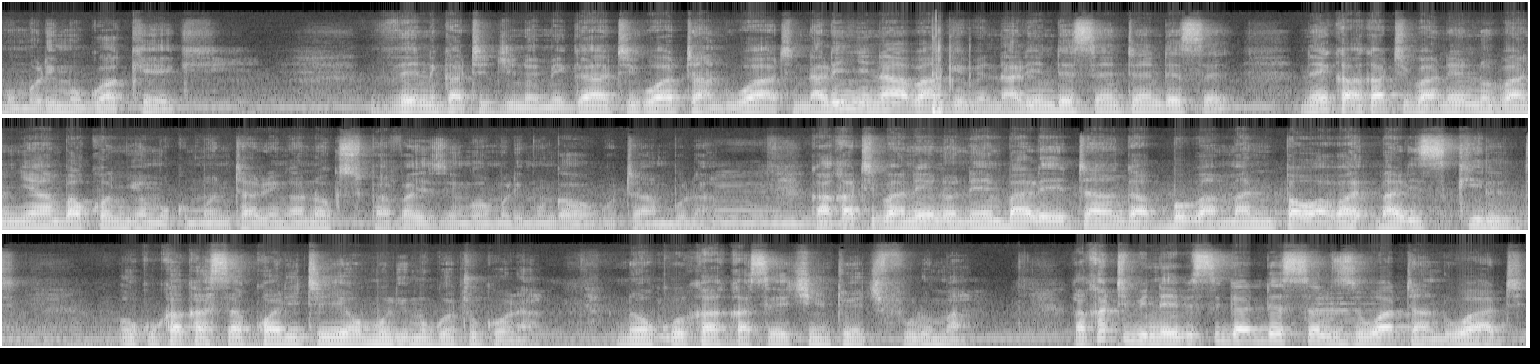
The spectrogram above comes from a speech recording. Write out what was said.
mu mulimu gwa keeki then kati gino migaati what and what nali nyina abange be nali ndesentendese naye kakati baneeno banyambako nnyo mu kumonitoringa n'okusupervisinga omulimu nga ogutambula. Kakati baneeno ne mbaleeta nga bo ba manpower ba- bali skilled okukakasa quality y'omulimu gwe tukola n'okukakasa ekintu ekifuluma. Kakati bino ebisigadde sales what and what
